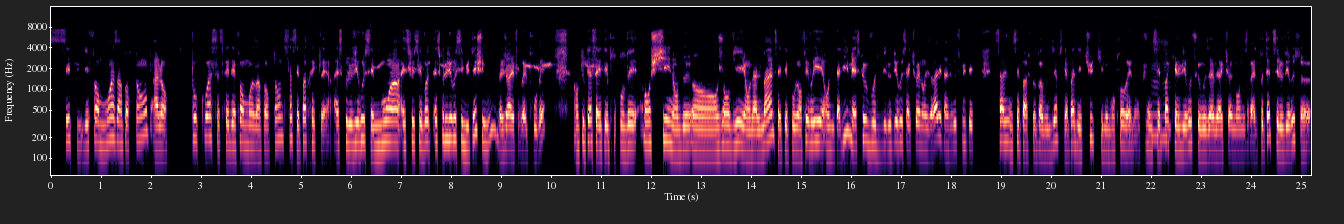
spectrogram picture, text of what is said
c'est des formes moins importantes. Alors pourquoi ce serait des formes moins importantes Ça, c'est pas très clair. Est-ce que le virus est moins Est-ce que c'est votre Est-ce que le virus est muté chez vous? Déjà, il faudrait le prouver. En tout cas, ça a été prouvé en Chine en, en janvier et en Allemagne. Ça a été prouvé en février en Italie. Mais est-ce que votre, le virus actuel en Israël est un virus muté? Ça, je ne sais pas. Je peux pas vous le dire parce qu'il n'y a pas d'études qui le montreraient. Donc, je ne sais pas mhm. quel virus que vous avez actuellement en Israël. Peut-être c'est le virus, euh,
